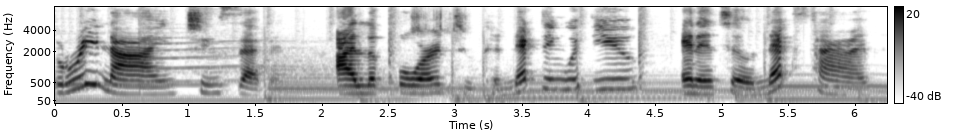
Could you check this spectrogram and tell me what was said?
3927. I look forward to connecting with you. And until next time,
